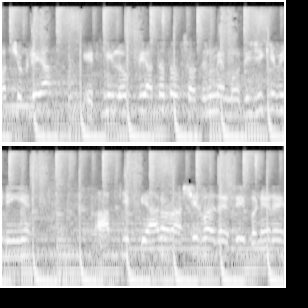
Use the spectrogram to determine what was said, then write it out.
बहुत शुक्रिया। इतनी लोकप्रियता तो सदन में मोदी जी की भी नहीं है। आपकी प्यार और आशीर्वाद ऐसे ही बने रहे।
